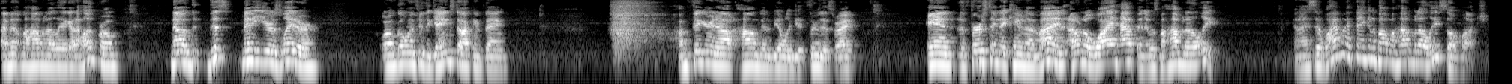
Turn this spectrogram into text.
I met Muhammad Ali. I got a hug from him. Now, th- this many years later, when I'm going through the gang stalking thing, I'm figuring out how I'm going to be able to get through this, right? And the first thing that came to my mind, I don't know why it happened, it was Muhammad Ali. And I said, why am I thinking about Muhammad Ali so much?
